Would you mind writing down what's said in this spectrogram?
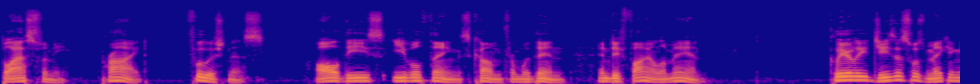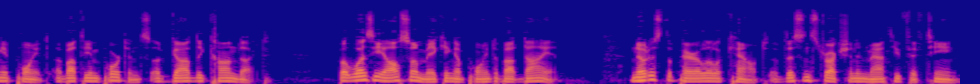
blasphemy, pride foolishness. All these evil things come from within and defile a man. Clearly, Jesus was making a point about the importance of godly conduct. But was he also making a point about diet? Notice the parallel account of this instruction in Matthew 15.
